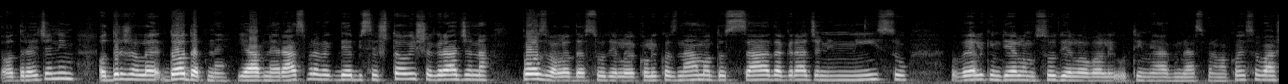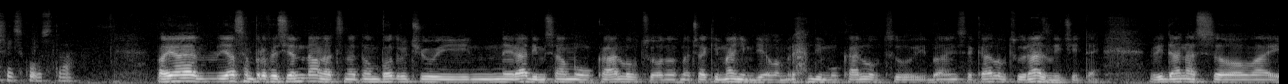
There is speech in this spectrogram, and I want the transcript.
određenim održale dodatne javne rasprave gdje bi se što više građana pozvalo da sudjeluje. Koliko znamo do sada građani nisu velikim dijelom sudjelovali u tim javnim raspravama. Koje su vaše iskustva? Pa ja, ja sam profesionalac na tom području i ne radim samo u Karlovcu, odnosno čak i manjim dijelom radim u Karlovcu i bavim se Karlovcu različite. Vi danas ovaj,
